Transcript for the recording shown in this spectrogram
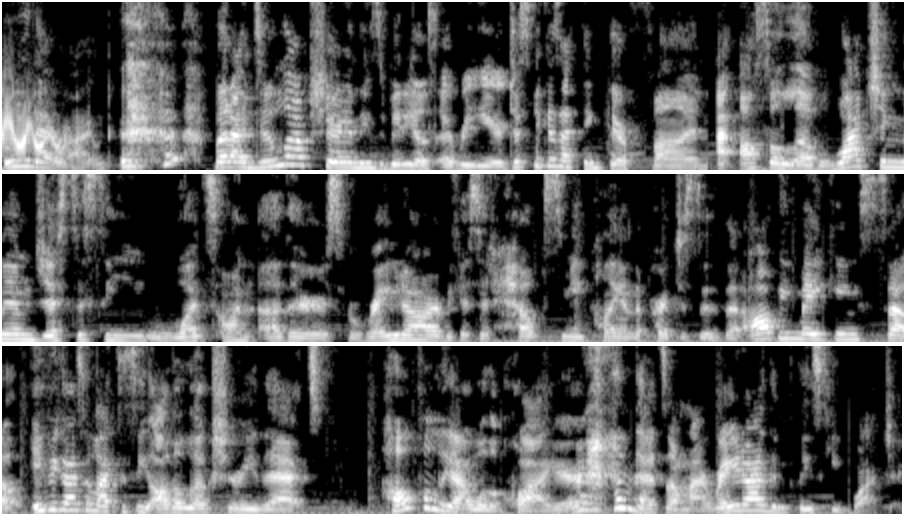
Maybe that rhymed. but I do love sharing these videos every year just because I think they're fun. I also love watching them just to see what's on others' radar because it helps me plan the purchases that I'll be making. So if you guys would like to see all the luxury that hopefully I will acquire that's on my radar, then please keep watching.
